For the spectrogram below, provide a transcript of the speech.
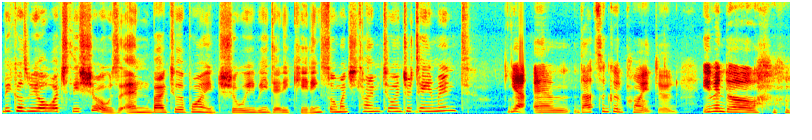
Because we all watch these shows, and back to the point, should we be dedicating so much time to entertainment? Yeah, and that's a good point, dude. Even though uh,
